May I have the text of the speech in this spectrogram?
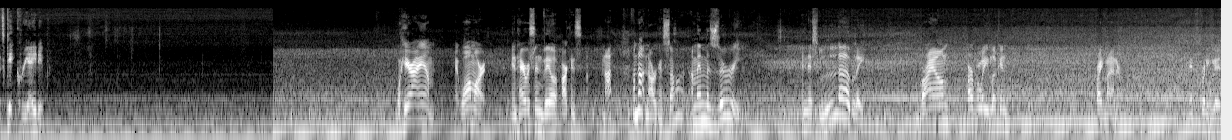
Let's get creative. Well, here I am at Walmart in Harrisonville, Arkansas. Not, I'm not in Arkansas. I'm in Missouri. In this lovely brown, purpley looking Freightliner. It's pretty good.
